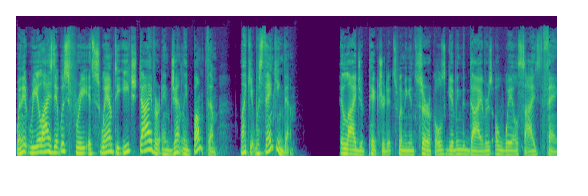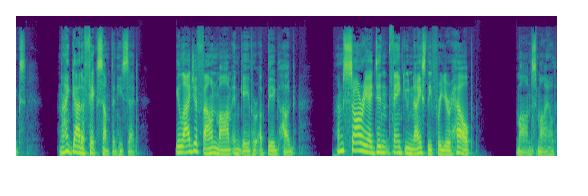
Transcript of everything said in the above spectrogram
When it realized it was free, it swam to each diver and gently bumped them, like it was thanking them. Elijah pictured it swimming in circles, giving the divers a whale sized thanks. I gotta fix something, he said. Elijah found Mom and gave her a big hug. I'm sorry I didn't thank you nicely for your help. Mom smiled.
